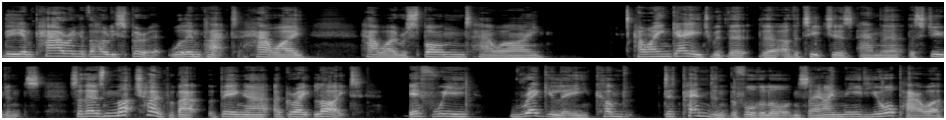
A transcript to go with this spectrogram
the empowering of the Holy Spirit will impact how I how I respond, how I how I engage with the, the other teachers and the, the students. So there's much hope about being a, a great light if we regularly come dependent before the Lord and say, I need your power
